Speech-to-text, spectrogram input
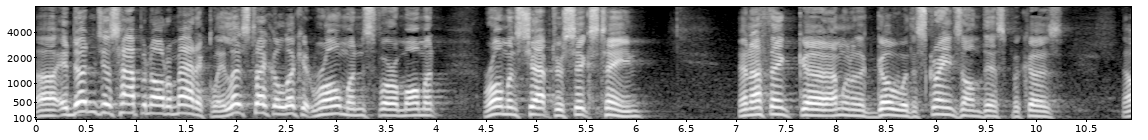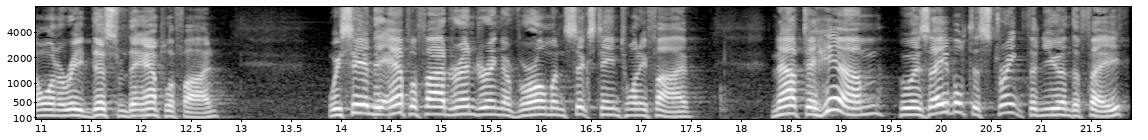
Uh, it doesn't just happen automatically. Let's take a look at Romans for a moment. Romans chapter 16. And I think uh, I'm going to go with the screens on this because I want to read this from the Amplified. We see in the Amplified rendering of Romans 16 25. Now, to him who is able to strengthen you in the faith,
